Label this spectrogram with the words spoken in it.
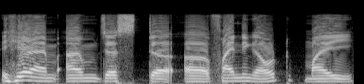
here I'm I'm just uh, uh, finding out my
